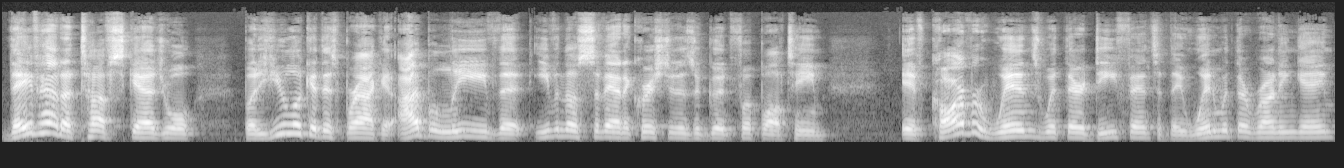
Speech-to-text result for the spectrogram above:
They've had a tough schedule, but if you look at this bracket, I believe that even though Savannah Christian is a good football team, if Carver wins with their defense, if they win with their running game,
